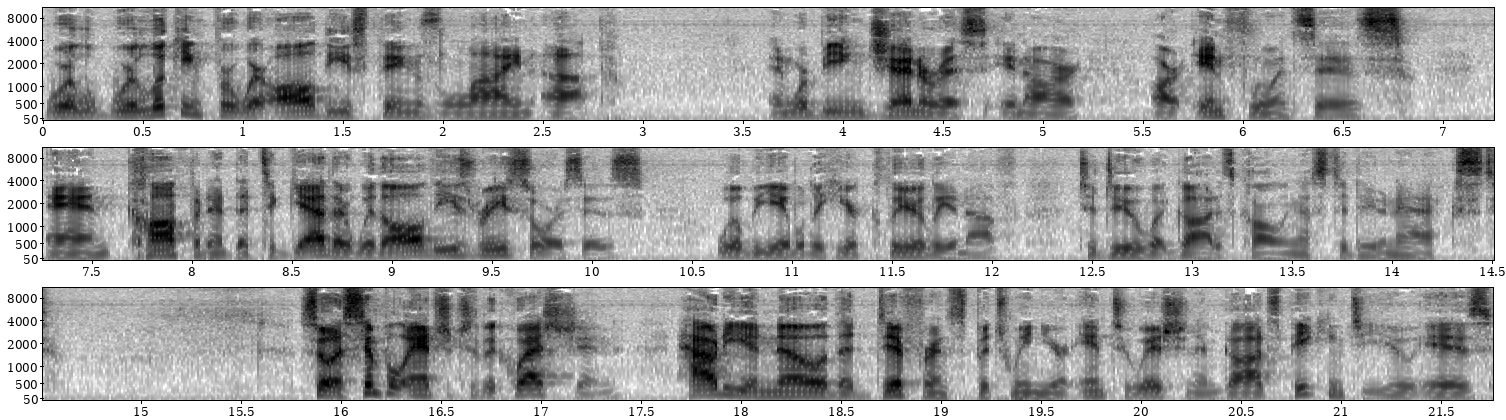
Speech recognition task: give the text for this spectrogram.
we're, we're looking for where all these things line up. And we're being generous in our, our influences and confident that together with all these resources, we'll be able to hear clearly enough to do what God is calling us to do next. So, a simple answer to the question, how do you know the difference between your intuition and God speaking to you, is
